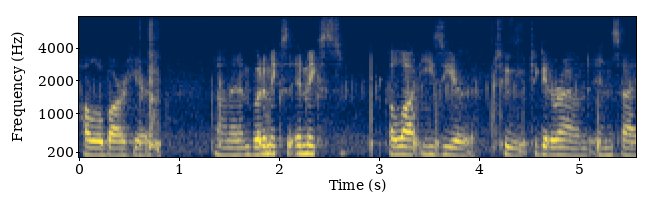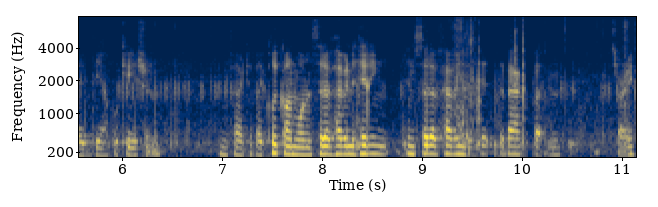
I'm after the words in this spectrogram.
Holo bar here. Um, and, but it makes it makes a lot easier to to get around inside the application. In fact, if I click on one instead of having to hitting instead of having to hit the back button, sorry,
